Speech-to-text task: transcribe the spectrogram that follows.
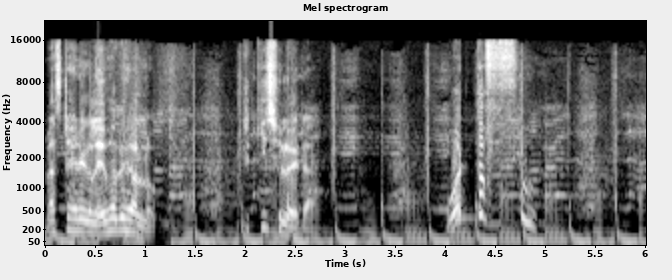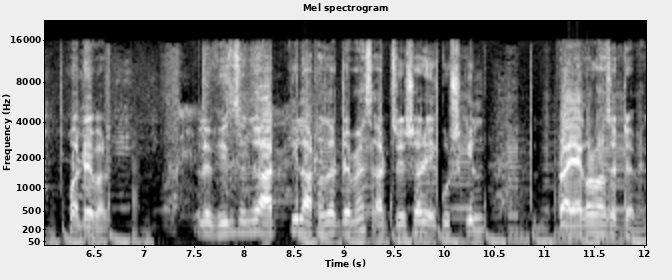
ম্যাচটা হেরে গেল, এভাবে হারলো। কি ছিল এটা? হোয়াট দ্য হোয়াট এভার তাহলে ভিনসেন্সো আট কিল, আট হাজার ড্যামেজ, আর ট্রেসার একুশ কিল, প্রায় এগারো হাজার ড্যামেজ,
